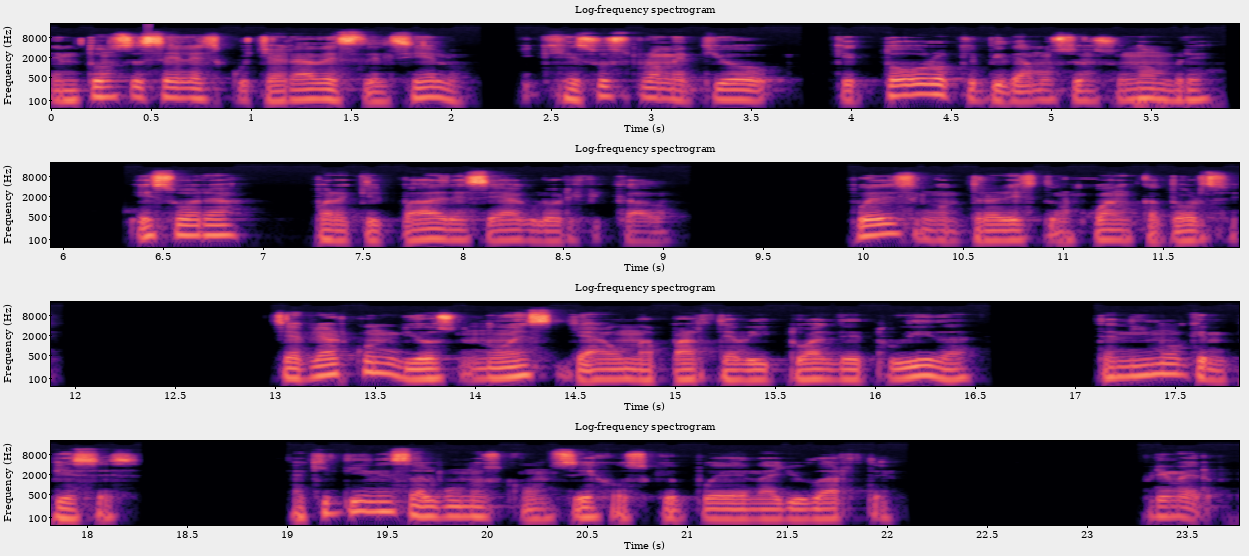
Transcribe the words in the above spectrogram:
entonces Él escuchará desde el cielo. Y Jesús prometió que todo lo que pidamos en su nombre, eso hará para que el Padre sea glorificado. Puedes encontrar esto en Juan 14. Si hablar con Dios no es ya una parte habitual de tu vida, te animo a que empieces. Aquí tienes algunos consejos que pueden ayudarte. Primero,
